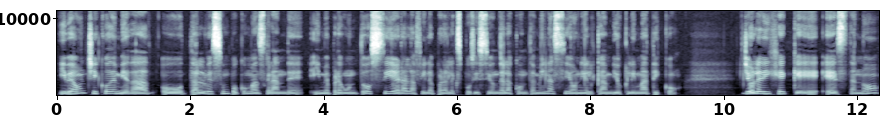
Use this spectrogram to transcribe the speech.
y veo a un chico de mi edad o tal vez un poco más grande y me preguntó si era la fila para la exposición de la contaminación y el cambio climático. Yo le dije que esta no,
